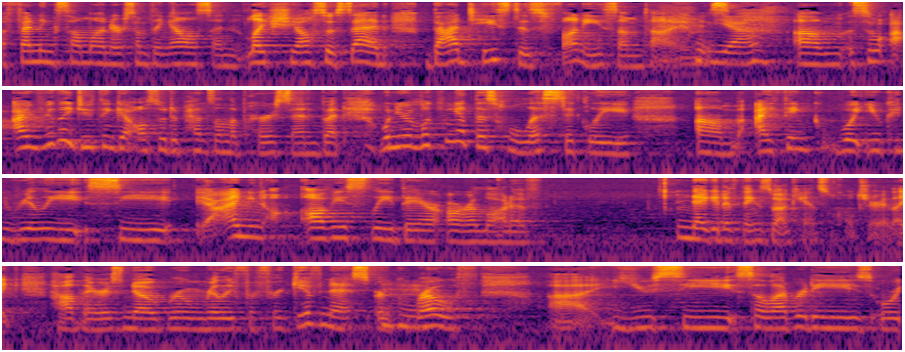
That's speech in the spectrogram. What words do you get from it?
offending someone or something else. And like she also said, bad taste is funny sometimes. Yeah. Um, so I, I really do think it also depends on the person. But when you're looking at this holistically, um, I think what you can really see. I mean, obviously there are a lot of negative things about cancel culture, like how there is no room really for forgiveness or growth. Uh, you see celebrities or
